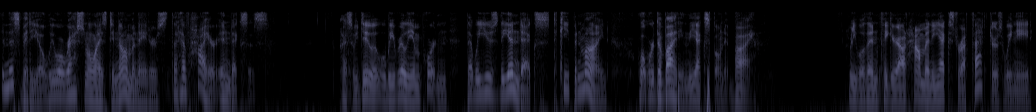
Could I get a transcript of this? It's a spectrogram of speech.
In this video, we will rationalize denominators that have higher indexes. As we do, it will be really important that we use the index to keep in mind what we're dividing the exponent by. We will then figure out how many extra factors we need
